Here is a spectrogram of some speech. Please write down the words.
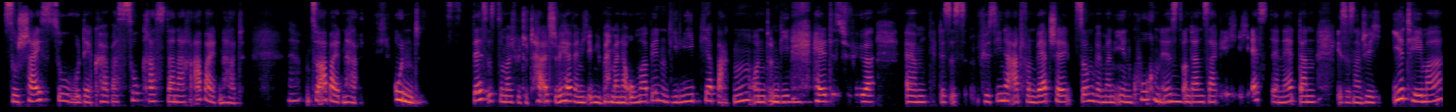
so scheiß zu, wo der Körper so krass danach arbeiten hat, Ja. zu arbeiten hat. Und das ist zum Beispiel total schwer, wenn ich irgendwie bei meiner Oma bin und die liebt ja Backen und, und die Mhm. hält es für, ähm, das ist für sie eine Art von Wertschätzung, wenn man ihren Kuchen Mhm. isst und dann sage ich, ich esse den nicht, dann ist es natürlich ihr Thema.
